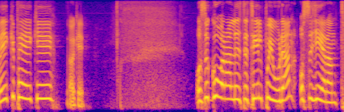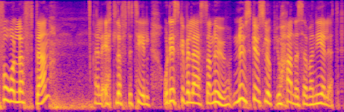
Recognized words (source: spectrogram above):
Wakey pakey. Okej. Okay. Och så går han lite till på jorden och så ger han två löften. Eller ett löfte till. Och det ska vi läsa nu. Nu ska vi slå upp Johannes evangeliet.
